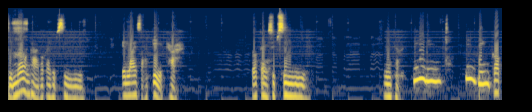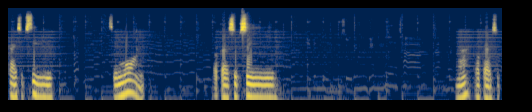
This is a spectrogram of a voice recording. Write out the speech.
สีม่วงค่ะกอไก่สิบสี่ เป็นลายสาเกตค่ะกอไก่สิบสี่นี่ค่ะ ดิ้งดิ้งดิ้งดิ้งกอไก่สิบสี่สีม่วงกอไก่สิบสี่นะกอไก่สิบ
